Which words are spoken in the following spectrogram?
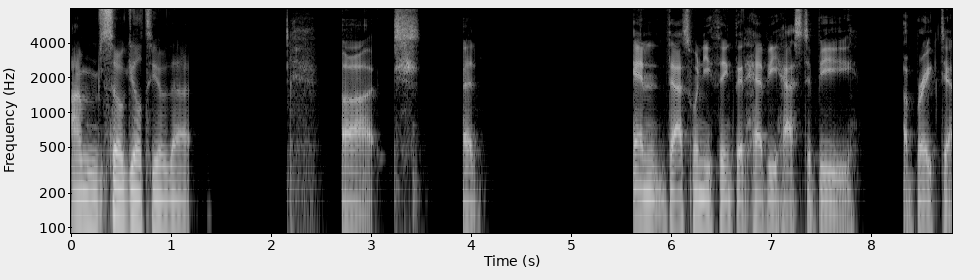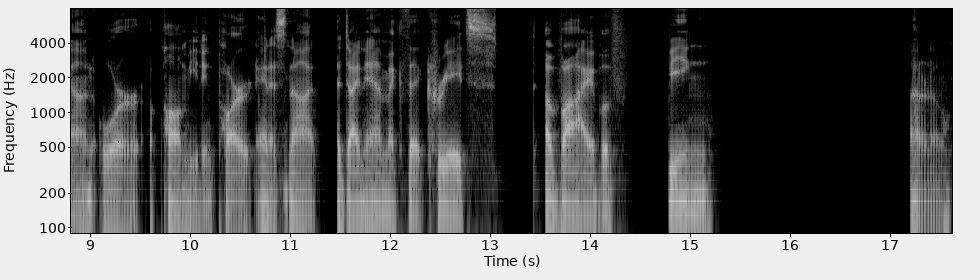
I'm so guilty of that. Uh, and, and that's when you think that heavy has to be a breakdown or a palm muting part, and it's not a dynamic that creates a vibe of being. I don't know.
